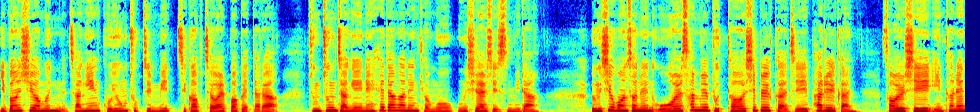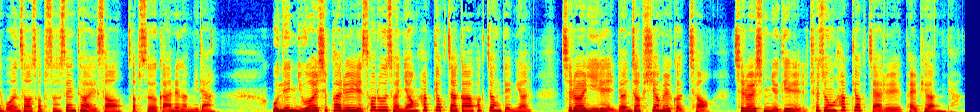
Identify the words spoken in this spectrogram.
이번 시험은 장애인 고용 촉진 및 직업재활법에 따라 중증장애인에 해당하는 경우 응시할 수 있습니다. 응시 원서는 5월 3일부터 10일까지 8일간 서울시 인터넷 원서 접수 센터에서 접수 가능합니다. 오는 6월 18일 서류 전형 합격자가 확정되면 7월 2일 면접 시험을 거쳐 7월 16일 최종 합격자를 발표합니다.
